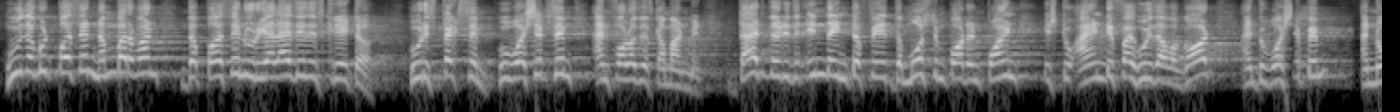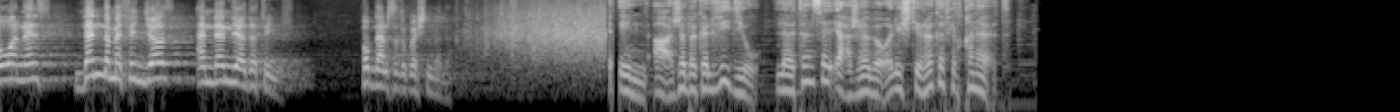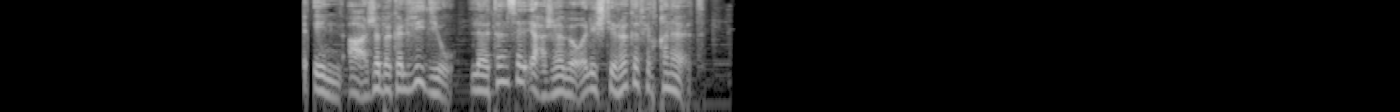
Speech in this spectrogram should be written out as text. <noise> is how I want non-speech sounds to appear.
Who is a good person? Number one, the person who realizes his creator, who respects him, who worships him and follows his commandment. That's the reason in the interfaith, the most important point is to identify who is our God and to worship him and no one else, then the messengers and then the other things. Hope that answers the question, brother. إن أعجبك الفيديو لا تنسى الإعجاب والاشتراك في القناة. إن أعجبك الفيديو لا تنسى الإعجاب والاشتراك في القناة.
